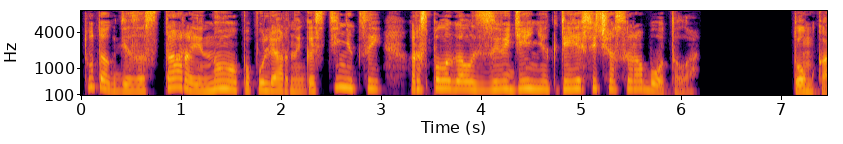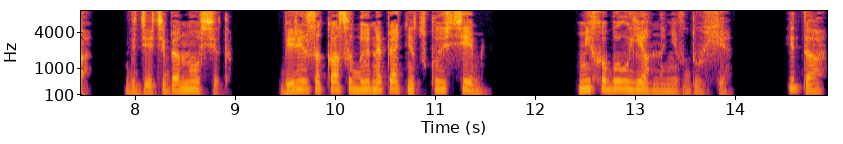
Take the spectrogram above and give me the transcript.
туда, где за старой, но популярной гостиницей располагалось заведение, где я сейчас и работала. «Томка, где тебя носит? Бери заказ и дуй на Пятницкую, семь». Миха был явно не в духе. И да,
